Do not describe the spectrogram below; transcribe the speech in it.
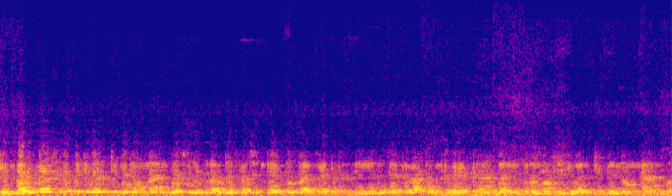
Informasi tujuan Cibinong Nambo sudah berada stasiun Depok tersedia di selatan kereta bagi penumpang tujuan Cibinong Nambo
